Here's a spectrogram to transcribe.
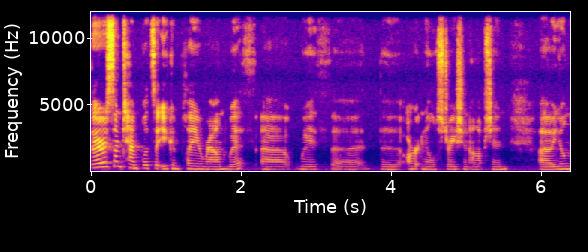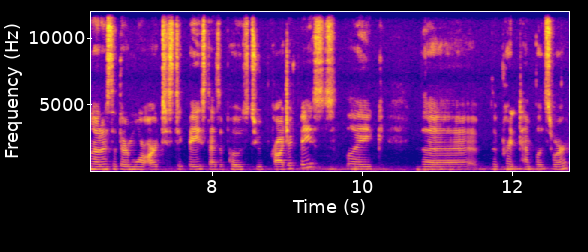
there are some templates that you can play around with uh, with uh, the art and illustration option. Uh, you'll notice that they're more artistic based as opposed to project based, like the the print templates were.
